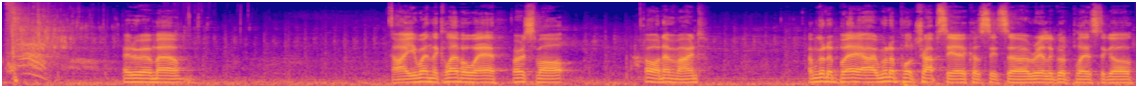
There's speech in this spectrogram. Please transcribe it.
How do we mate? Ah, you went the clever way. Very smart. Oh, never mind. I'm gonna I'm gonna put traps here because it's a really good place to go.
